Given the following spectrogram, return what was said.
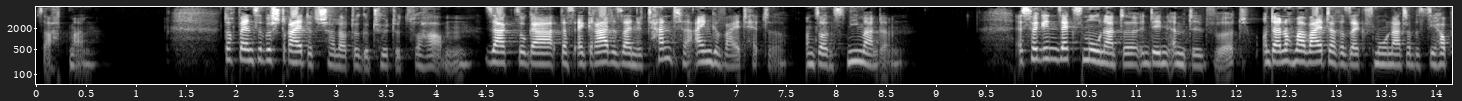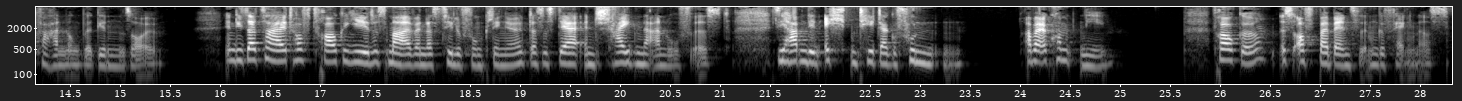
sagt man. Doch Benze bestreitet, Charlotte getötet zu haben, sagt sogar, dass er gerade seine Tante eingeweiht hätte und sonst niemandem. Es vergehen sechs Monate, in denen ermittelt wird, und dann nochmal weitere sechs Monate, bis die Hauptverhandlung beginnen soll. In dieser Zeit hofft Frauke jedes Mal, wenn das Telefon klingelt, dass es der entscheidende Anruf ist. Sie haben den echten Täter gefunden. Aber er kommt nie. Frauke ist oft bei Benze im Gefängnis.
